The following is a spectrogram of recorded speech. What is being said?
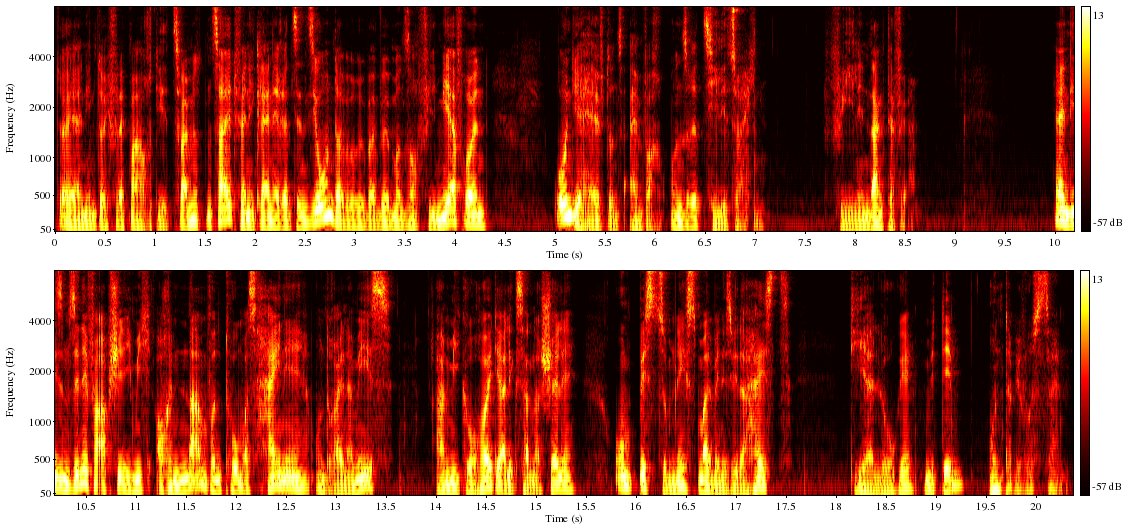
Daher nehmt euch vielleicht mal auch die zwei Minuten Zeit für eine kleine Rezension, darüber würden wir uns noch viel mehr freuen. Und ihr helft uns einfach, unsere Ziele zu erreichen. Vielen Dank dafür. Ja, in diesem Sinne verabschiede ich mich auch im Namen von Thomas Heine und Rainer Mees, am Mikro heute Alexander Schelle und bis zum nächsten Mal, wenn es wieder heißt Dialoge mit dem Unterbewusstsein.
